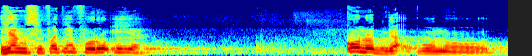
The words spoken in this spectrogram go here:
yang sifatnya furu'iyah. Kunut enggak kunut.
